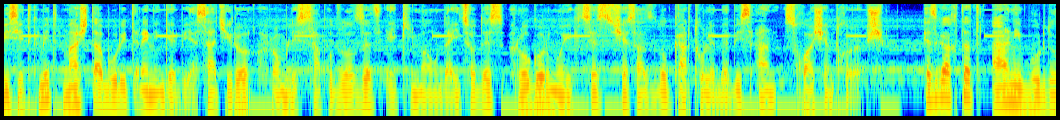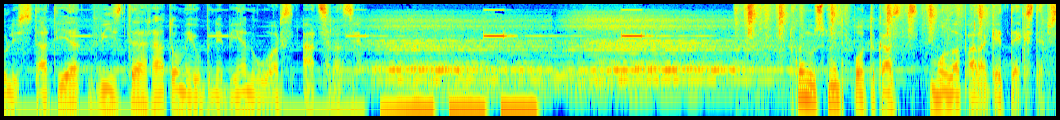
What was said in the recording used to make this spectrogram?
მისი თქმით, მასშტაბური ტრენინგებია საჭირო, რომლის საფუძველზეც ექიმა უნდა იცოდეს, როგორ მოიქცეს შესაძლო გართულებების ან სხვა შემთხვევებში. ეს გახდათ ანი ბურდულის სტატია ვის და რატომ ეუბნებიან უარს აცრაზე. თქვენ უსმენთ პოდკასტს მოლაპარაკე ტექსტებს.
